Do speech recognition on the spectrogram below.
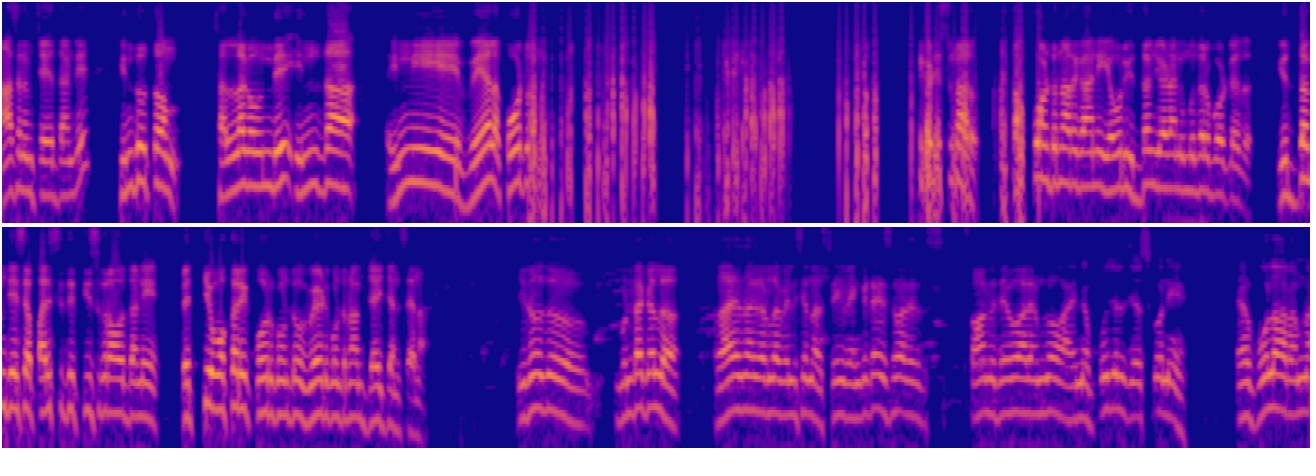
నాశనం చేయొద్దండి. హిందుత్వం చల్లగా ఉంది. ఇంత ఇన్ని వేల కోట్ల ప్రకటిస్తున్నారు తప్పు అంటున్నారు కానీ ఎవరు యుద్ధం చేయడానికి ముందర పోవట్లేదు. యుద్ధం చేసే పరిస్థితి తీసుకురావద్దని ప్రతి ఒక్కరికి కోరుకుంటూ వేడుకుంటున్నాం. జై జనసేన. ఈరోజు గుండకల్ రాజనగర్లో వెలిసిన శ్రీ వెంకటేశ్వర స్వామి దేవాలయంలో ఆయన పూజలు చేసుకొని పూల రమణ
